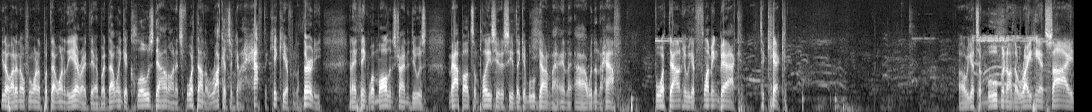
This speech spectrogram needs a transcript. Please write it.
you know, I don't know if we want to put that one in the air right there, but that one get closed down on. It's fourth down. The Rockets are going to have to kick here from the 30, and I think what Malden's trying to do is map out some plays here to see if they can move down in the, in the uh, within the half. Fourth down here, we got Fleming back to kick. Oh, we got some movement on the right hand side.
